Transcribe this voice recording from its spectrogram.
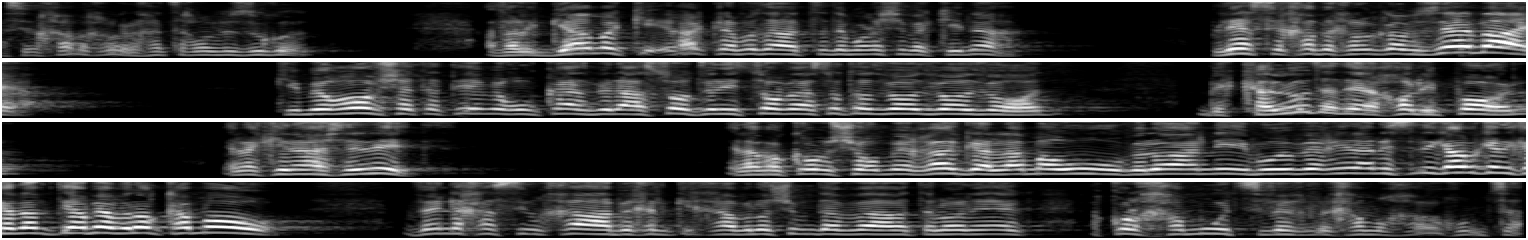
השמחה בכלל, לכן צריך לעבוד בזוגות. אבל גם רק לעבוד על הצד המעולה שבקנאה. בלי השמחה בכלל, גם זה בעיה. כי מרוב שאתה תהיה מרוכז בלעשות וליצור ולעשות עוד ועוד ועוד ועוד, בקלות אתה יכול ליפול אל הקנאה השלילית. אל המקום שאומר, רגע, למה הוא ולא אני, והוא אומר, הנה, אני עשיתי גם כן, התקדמתי הרבה, אבל לא כמוהו. ואין לך שמחה בחלקך ולא שום דבר, אתה לא, הכל חמוץ וחומצה.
